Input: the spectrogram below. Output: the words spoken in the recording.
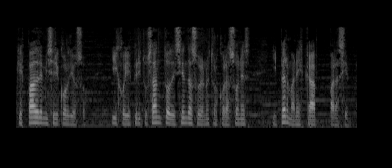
que es Padre misericordioso, Hijo y Espíritu Santo, descienda sobre nuestros corazones y permanezca para siempre.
